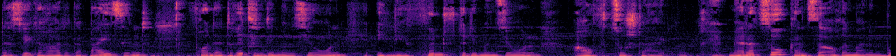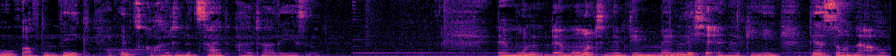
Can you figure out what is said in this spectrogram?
dass wir gerade dabei sind, von der dritten Dimension in die fünfte Dimension aufzusteigen. Mehr dazu kannst du auch in meinem Buch auf dem Weg ins goldene Zeitalter lesen. Der Mond, der Mond nimmt die männliche Energie der Sonne auf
